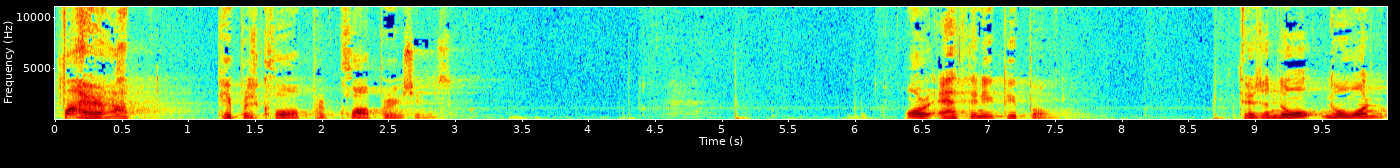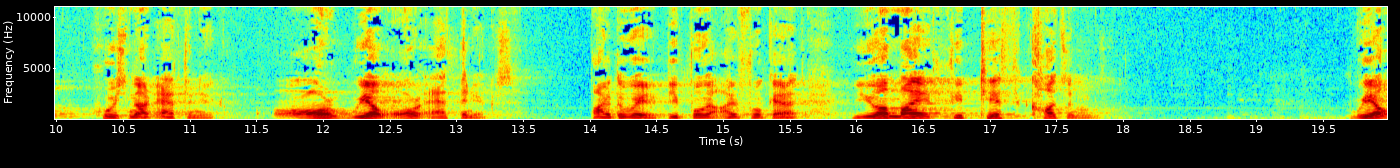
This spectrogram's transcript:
fire up people's cooperations. All ethnic people, there's no, no one who is not ethnic. All, we are all ethnics. By the way, before I forget, you are my 50th cousin. We are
